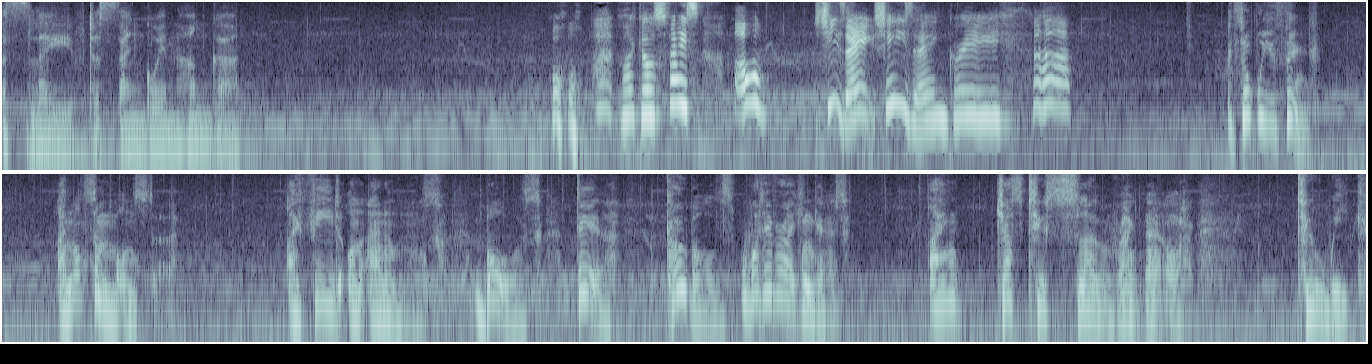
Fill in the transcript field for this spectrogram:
a slave to sanguine hunger. Oh, my girl's face! Oh, she's ang- she's angry. It's not what you think. I'm not some monster. I feed on animals boars, deer, kobolds, whatever I can get. I'm just too slow right now. Too weak.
